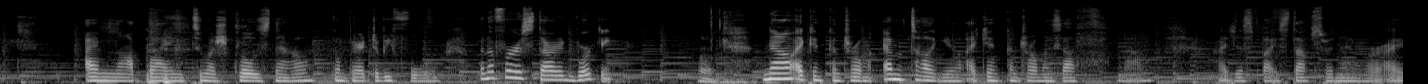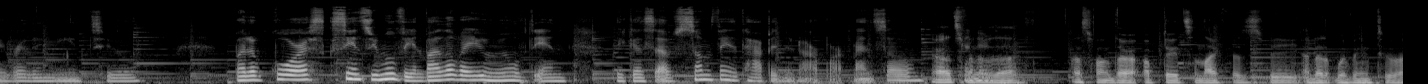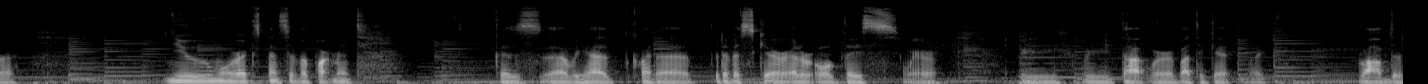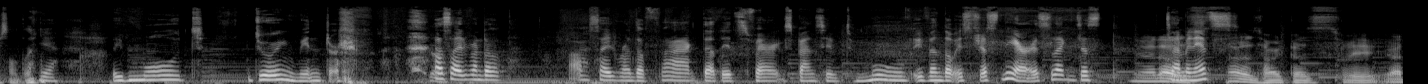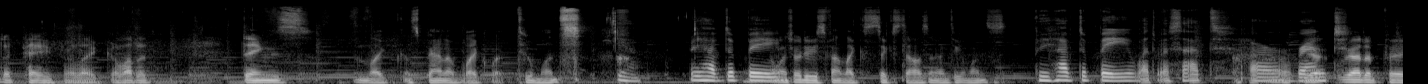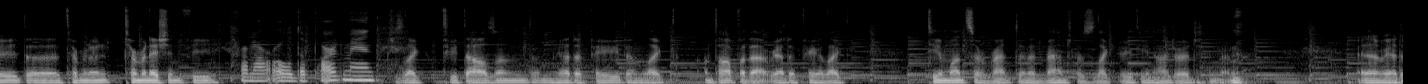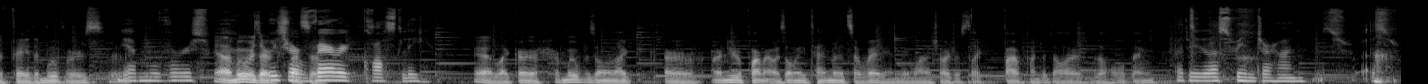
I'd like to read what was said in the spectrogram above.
I'm not buying too much clothes now compared to before when I first started working. Oh, Now I can control. My, I'm telling you, I can control myself now. I just buy stuffs whenever I really need to. But of course, since we moved in, by the way, we moved in because of something that happened in our apartment. So yeah, that's one of the that's one of the updates in life is we ended up moving to a new, more expensive apartment because uh, we had quite a bit of a scare at our old place where we we thought we were about to get like robbed or something. yeah, we moved during winter. aside from the aside from the fact that it's very expensive to move, even though it's just near, it's like just Yeah, 10 minutes? That was hard because we had to pay for like a lot of things in like a span of like what two months. yeah. We have to pay. How much do we spend? Like six thousand in two months. We have to pay what was that? Our Uh, we had- rent We had, to pay the termina- termination fee, from our old apartment. which is like two thousand, and we had to pay them like on top of that we had to pay like two months of rent in advance was like eighteen hundred, and then and then we had to pay the movers. Yeah, movers, Yeah, the movers are which are very costly. Yeah, like our, our move was only like our our new apartment was only ten minutes away, and they want to charge us like five hundred dollars for the whole thing. But it was winter, hon. It's,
